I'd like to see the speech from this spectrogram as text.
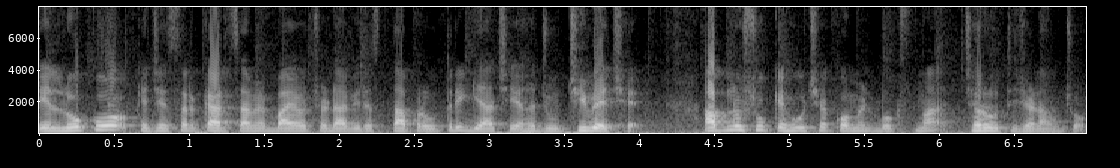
એ લોકો કે જે સરકાર સામે બાયો ચડાવી રસ્તા પર ઉતરી ગયા છે, એ હજુ જીવે છે. આપનું શું કહેવું છે કોમેન્ટ બોક્સમાં જરૂરથી જણાવજો.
